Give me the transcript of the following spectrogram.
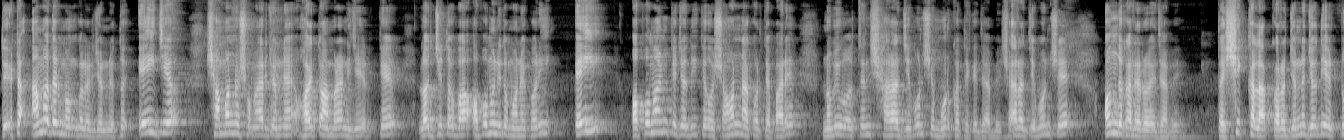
তো এটা আমাদের মঙ্গলের জন্য। তো এই যে সামান্য সময়ের জন্য হয়তো আমরা নিজেকে লজ্জিত বা অপমানিত মনে করি, এই অপমানকে যদি কেউ সহন না করতে পারে, নবী বলছেন, সারা জীবন সে মূর্খ থেকে যাবে, সারা জীবন সে অন্ধকারে রয়ে যাবে। তাই শিক্ষা লাভ করার জন্য যদি একটু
